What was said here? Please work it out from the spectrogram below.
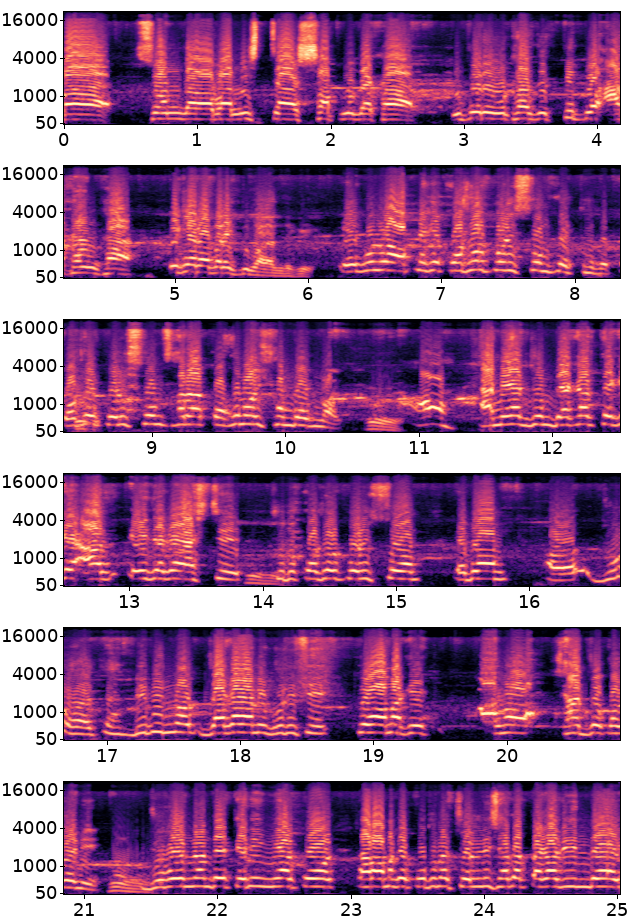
বা শ্রম দেওয়া বা নিষ্ঠা স্বপ্ন দেখা উপরে ওঠার যে তীব্র আকাঙ্ক্ষা এগুলোর ব্যাপারে কি বলেন দেখি। এগুলো আপনাকে কঠোর পরিশ্রম করতে হবে। কঠোর পরিশ্রম ছাড়া কখনোই সম্ভব নয়। আমি একজন বেকার থেকে আজ এই জায়গায় আসছি শুধু কঠোর পরিশ্রম এবং বিভিন্ন জায়গায় আমি ঘুরেছি কেউ আমাকে কোনো সাহায্য করেনি। যুব উন্নয়নের ট্রেনিং নেওয়ার পর তারা আমাকে প্রথমে চল্লিশ হাজার টাকা ঋণ দেয়।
